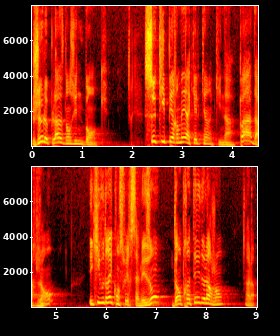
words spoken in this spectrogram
je le place dans une banque. Ce qui permet à quelqu'un qui n'a pas d'argent et qui voudrait construire sa maison d'emprunter de l'argent. Voilà.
